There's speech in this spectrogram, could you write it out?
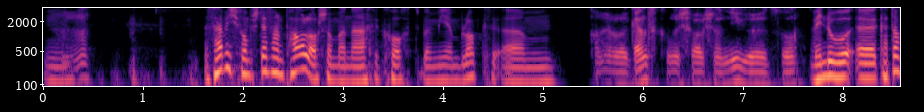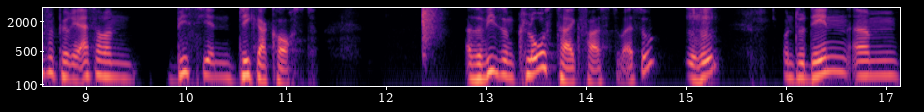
Hm. Mhm. Das habe ich vom Stefan Paul auch schon mal nachgekocht bei mir im Blog. Ähm, Kommt mir aber ganz komisch habe ich noch nie gehört. So. wenn du äh, Kartoffelpüree einfach ein bisschen dicker kochst. Also wie so ein Klosteig fast, weißt du? Mhm. Und du den ähm,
